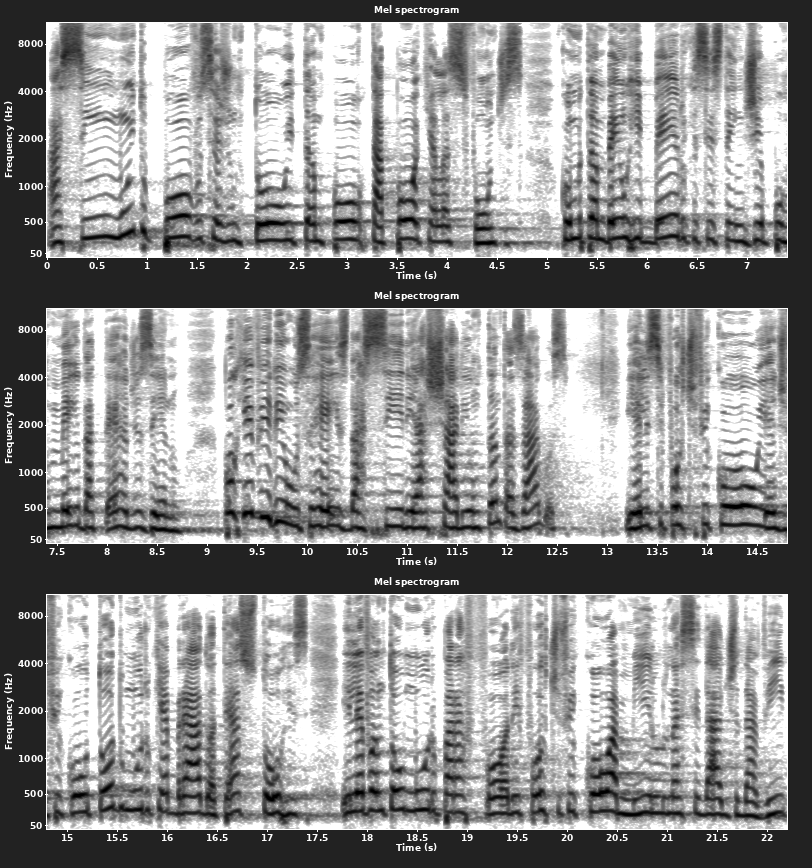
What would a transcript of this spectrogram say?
Assim, muito povo se juntou e tampou, tapou aquelas fontes, como também o ribeiro que se estendia por meio da terra, dizendo: Por que viriam os reis da Síria e achariam tantas águas? E ele se fortificou e edificou todo o muro quebrado até as torres, e levantou o muro para fora, e fortificou a Milo na cidade de Davi,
